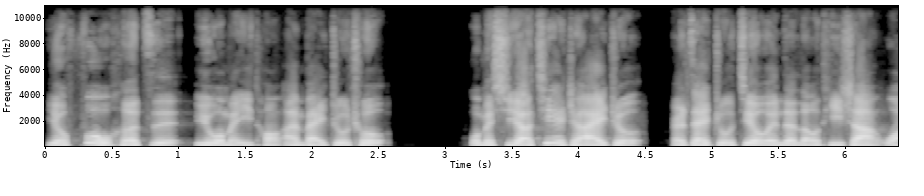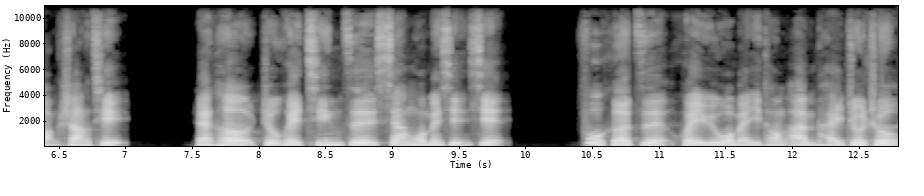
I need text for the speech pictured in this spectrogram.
有父和子与我们一同安排住处。我们需要借着爱主，而在主救恩的楼梯上往上去，然后主会亲自向我们显现。复合子会与我们一同安排住处，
